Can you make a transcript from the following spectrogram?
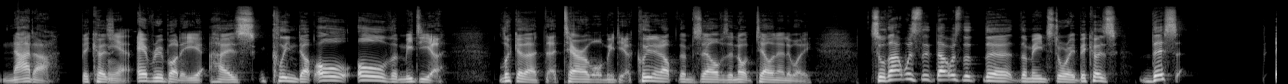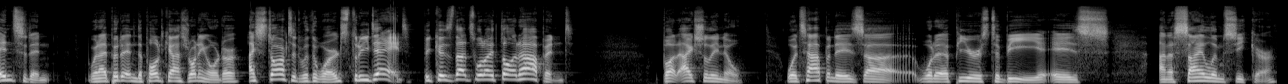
nada because Yeah. everybody has cleaned up all all the media. Look at that, that terrible media cleaning up themselves and not telling anybody. So that was the that was the the, the main story because this incident when I put it in the podcast running order, I started with the words three dead because that's what I thought happened. But actually, no. What's happened is uh, what it appears to be is an asylum seeker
